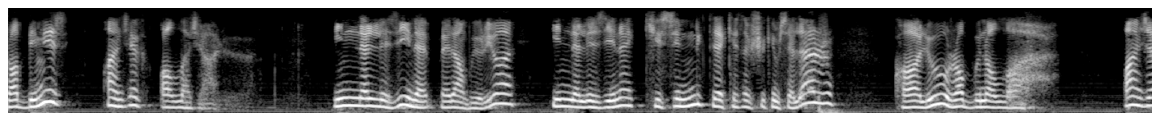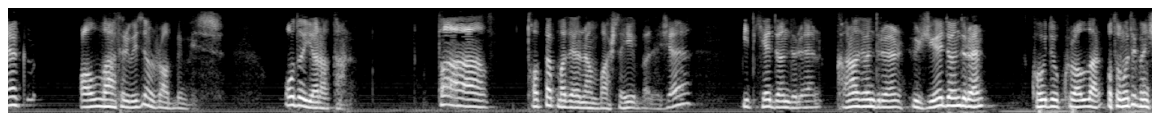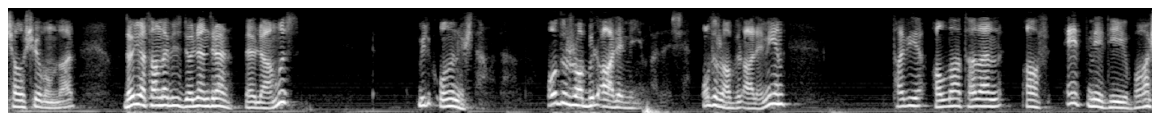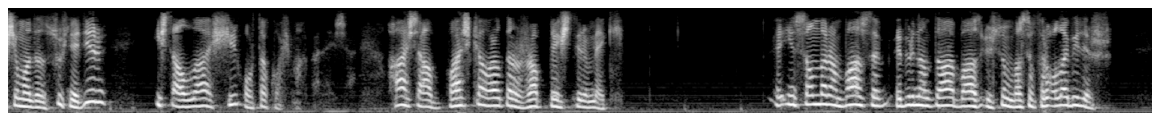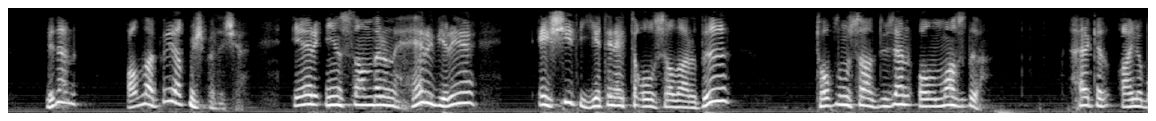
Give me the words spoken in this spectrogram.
Rabbimiz ancak Allah Celaluhu. İnnellezine Mevlam buyuruyor. İnnellezine kesinlikle kesin şu kimseler kalu Allah. Ancak Allah'tır bizim Rabbimiz. O da yaratan. Ta toprak maddelerinden başlayıp böylece bitkiye döndüren, kana döndüren, hücreye döndüren koyduğu kurallar otomatikman çalışıyor bunlar. Döl yatağında bizi döllendiren Mevlamız Mülk onun işte. Odur Rabbül Alemin. Böylece. Odur Rabbül Alemin. Tabi allah Teala'nın af etmediği, bağışlamadığı suç nedir? İşte Allah'a şirk ortak koşmak. Haşa başka varlıkları Rableştirmek. E, insanların bazı öbüründen daha bazı üstün vasıfları olabilir. Neden? Allah böyle yapmış böylece. Eğer insanların her biri eşit yetenekte olsalardı toplumsal düzen olmazdı. Herkes aynı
